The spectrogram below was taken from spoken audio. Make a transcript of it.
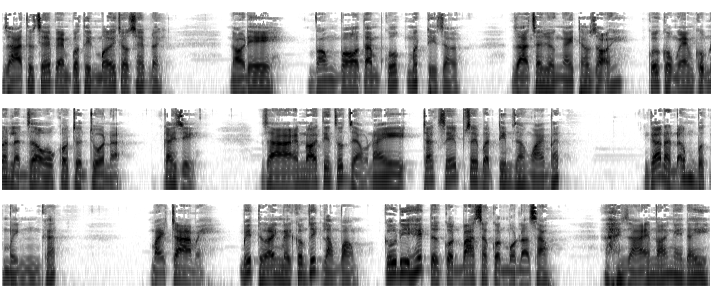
Dạ thưa sếp em có tin mới cho sếp đây. Nói đi, vòng vo tam quốc mất thì giờ. Dạ sau nhiều ngày theo dõi, cuối cùng em cũng đã lần ra ổ có chuồn chuồn ạ. Cái gì? Dạ em nói tin sốt dẻo này, chắc sếp sẽ bật tim ra ngoài mất. Gã đàn ông bực mình gắt. Mày cha mày, biết thừa anh mày không thích lòng vòng, cứ đi hết từ quận 3 sang quận 1 là sao? À, dạ em nói ngay đây,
